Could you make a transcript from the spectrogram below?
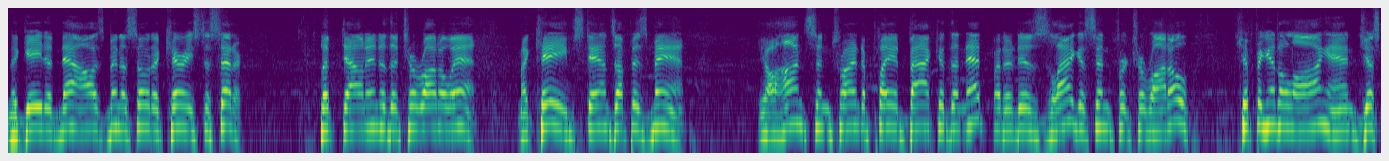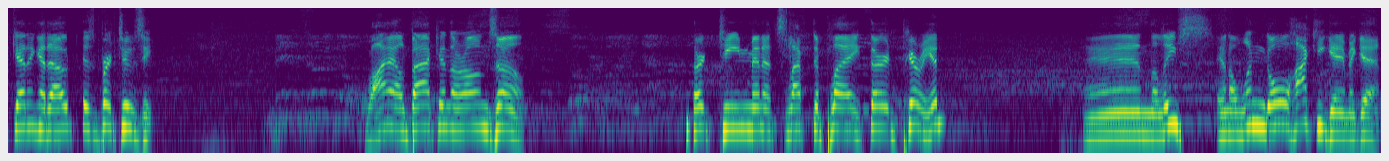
negated now as Minnesota carries to center. Flip down into the Toronto end. McCabe stands up his man. Johansson trying to play it back at the net, but it is Lagesson for Toronto, chipping it along and just getting it out is Bertuzzi. Wild back in their own zone. 13 minutes left to play, third period. And the Leafs in a one goal hockey game again.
